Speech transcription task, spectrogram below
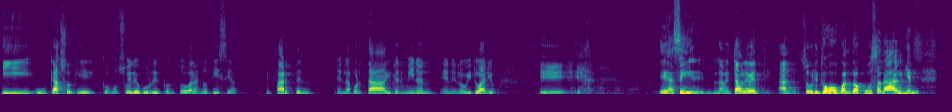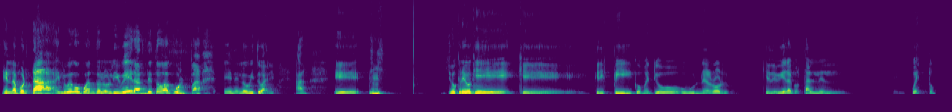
Y un caso que, como suele ocurrir con todas las noticias, que parten en la portada y terminan en el obituario, eh, es así, lamentablemente. ¿ah? Sobre todo cuando acusan a alguien en la portada y luego cuando lo liberan de toda culpa en el obituario. ¿ah? Eh, yo creo que, Crispi cometió un error que debiera costarle el, puesto,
